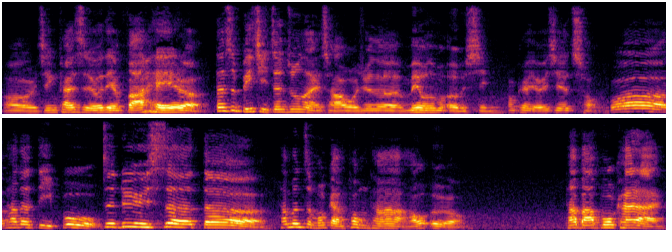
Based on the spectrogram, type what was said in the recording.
哦，已经开始有点发黑了，但是比起珍珠奶茶，我觉得没有那么恶心。OK，有一些虫，哇，它的底。底部是绿色的，他们怎么敢碰它？好恶哦！他把它剥开来，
